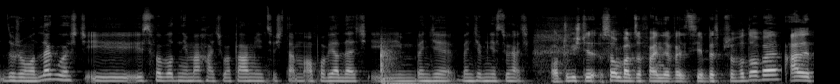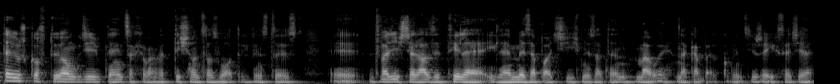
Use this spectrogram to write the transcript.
dużą odległość i, i swobodnie machać łapami, coś tam opowiadać i będzie, będzie mnie słychać. Oczywiście są bardzo fajne wersje bezprzewodowe, ale te już kosztują gdzieś w granicach chyba nawet 1000 zł, więc to jest y, 20 razy tyle, ile my zapłaciliśmy za ten mały na kabelku. Więc jeżeli chcecie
